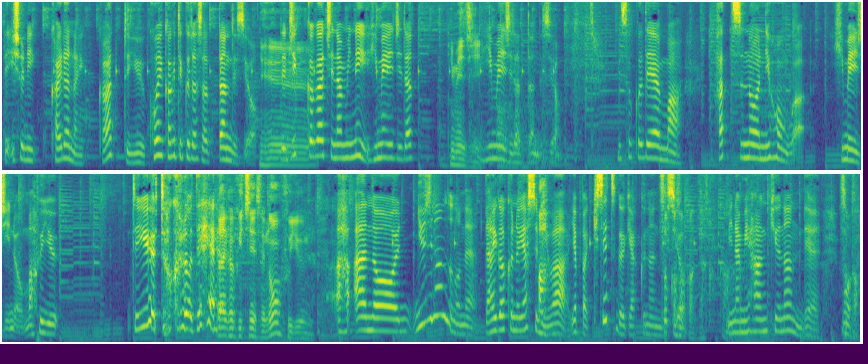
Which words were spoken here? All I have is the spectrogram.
で一緒に帰らないかっていう声かけてくださったんですよ。で実家がちなみに姫路だ姫路。姫路だったんですよ。でそこでまあ初の日本は姫路の真冬っていうところで大学1年生の冬みたいな。ああのニュージーランドのね大学の休みはやっぱ季節が逆なんですよ。そっかそっ。か逆か。南半球なんでもそうか。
